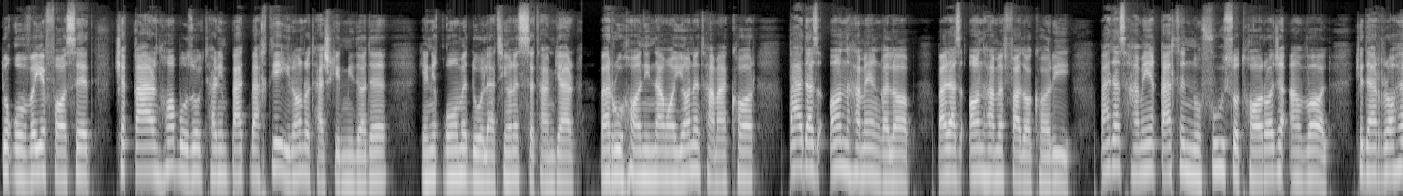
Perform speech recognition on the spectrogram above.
دو قوه فاسد که قرنها بزرگترین بدبختی ایران را تشکیل می‌داده یعنی قوم دولتیان ستمگر و روحانی نمایان تمکار بعد از آن همه انقلاب بعد از آن همه فداکاری بعد از همه قتل نفوس و تاراج اموال که در راه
